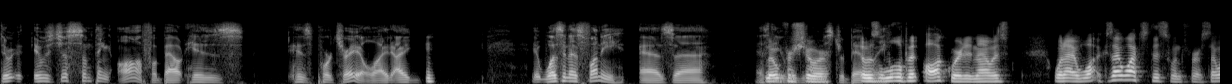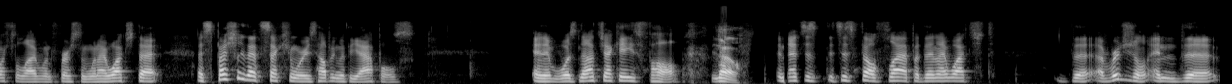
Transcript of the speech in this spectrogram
There, it was just something off about his his portrayal. I, I it wasn't as funny as uh, as No, the for sure. Mr. Bentley. It was a little bit awkward, and I was when I because I watched this one first. I watched the live one first, and when I watched that, especially that section where he's helping with the apples, and it was not Jackée's fault, no, and that just it just fell flat. But then I watched the original, and the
